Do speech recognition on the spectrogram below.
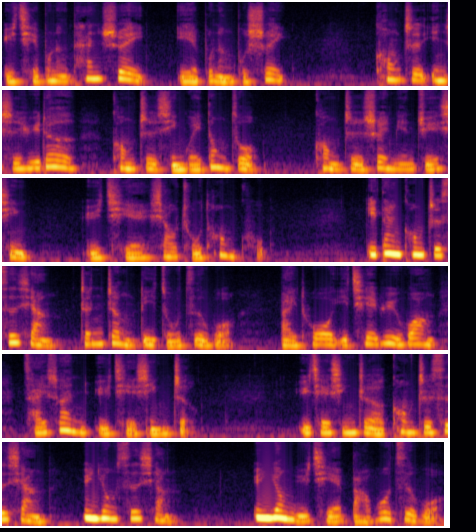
于且不能贪睡，也不能不睡。控制饮食娱乐，控制行为动作，控制睡眠觉醒，于且消除痛苦。一旦控制思想，真正立足自我，摆脱一切欲望，才算于且行者。于且行者控制思想，运用思想。运用于且把握自我，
